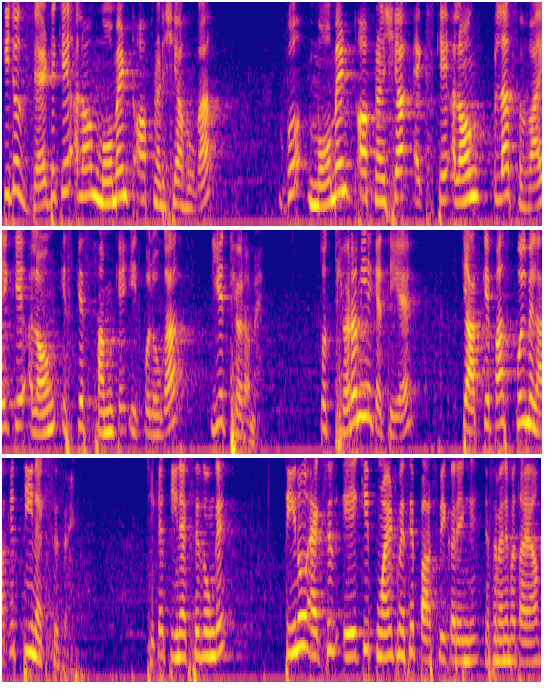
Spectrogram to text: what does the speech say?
कि जो z के अलोंग मोमेंट ऑफ़ इनर्शिया होगा, वो मोमेंट ऑफ़ इनर्शिया x के अलोंग प्लस y के अलोंग इसके सम के इक्वल होगा, ये थ्योरम है। तो थ्योरम ये कहती है कि आपके पास कुल मिला के तीन एक्सेस हैं। ठीक है? तीन एक्सेस होंगे। तीनों एक्सेस एक ही पॉइंट में से पास भी करेंगे, जैसे मैंने बताया।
